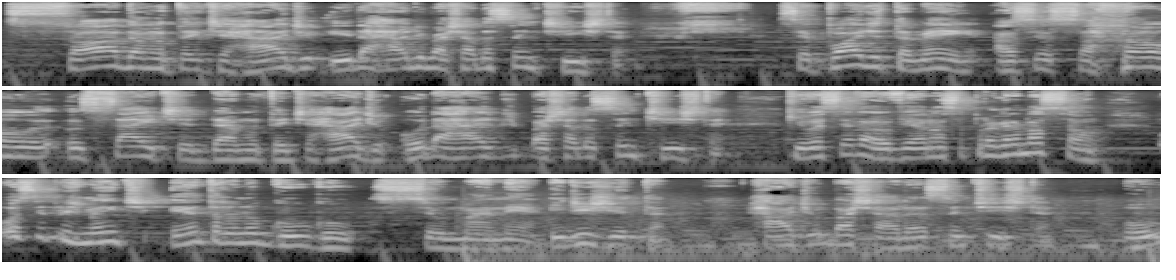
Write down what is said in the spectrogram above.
Só da Mutante Rádio e da Rádio Baixada Santista. Você pode também acessar o, o site da Mutante Rádio ou da Rádio Baixada Santista, que você vai ouvir a nossa programação. Ou simplesmente entra no Google, seu mané, e digita Rádio Baixada Santista ou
